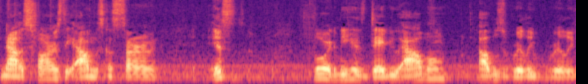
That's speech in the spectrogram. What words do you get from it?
Now, as far as the album is concerned, it's for it to be his debut album. I was really, really,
